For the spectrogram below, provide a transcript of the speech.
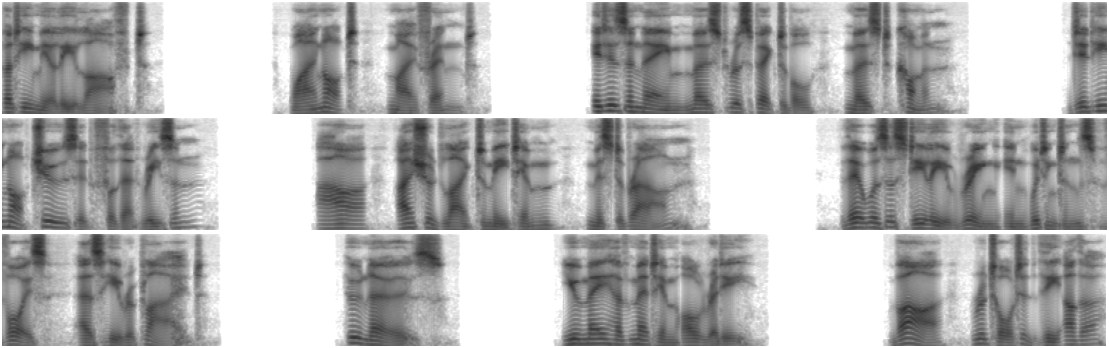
but he merely laughed. Why not, my friend? It is a name most respectable, most common. Did he not choose it for that reason? Ah, I should like to meet him, Mr. Brown. There was a steely ring in Whittington's voice as he replied. Who knows? You may have met him already. Bah, retorted the other.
